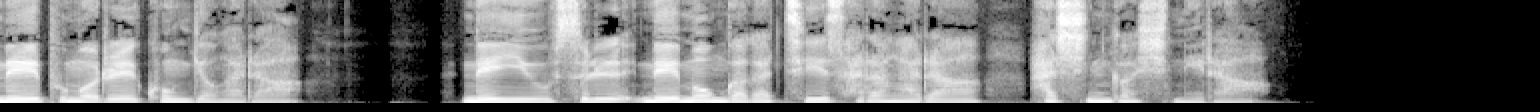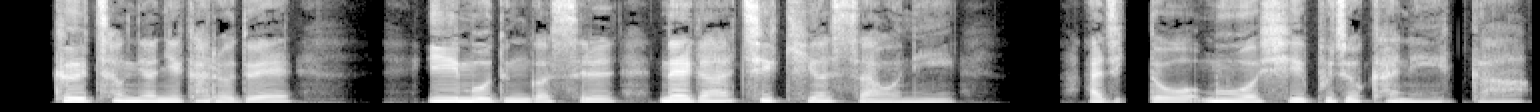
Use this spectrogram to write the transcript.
내 부모를 공경하라 내 이웃을 내 몸과 같이 사랑하라 하신 것이니라 그 청년이 가로되 이 모든 것을 내가 지키었사오니 아직도 무엇이 부족하니이까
